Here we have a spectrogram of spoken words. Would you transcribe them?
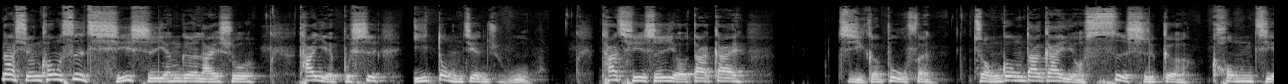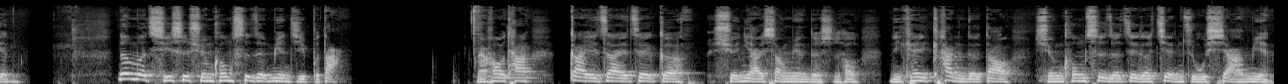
那悬空寺其实严格来说，它也不是一栋建筑物，它其实有大概几个部分，总共大概有四十个空间。那么其实悬空寺的面积不大，然后它盖在这个悬崖上面的时候，你可以看得到悬空寺的这个建筑下面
